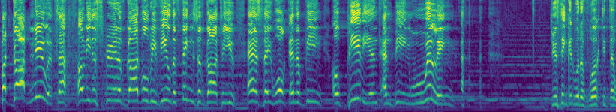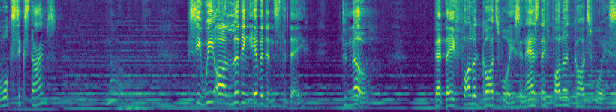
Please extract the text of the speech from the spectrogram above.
but God knew it. Uh, only the Spirit of God will reveal the things of God to you as they walked and of being obedient and being willing. Do you think it would have worked if they walked six times? You see, we are living evidence today to know that they followed God's voice, and as they followed God's voice,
